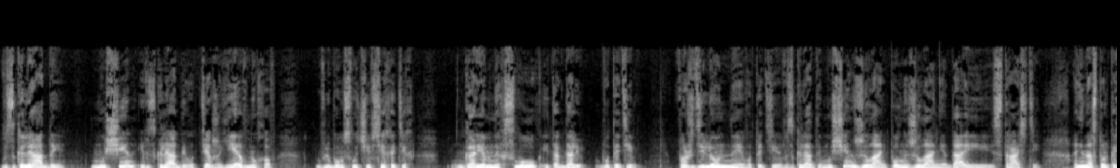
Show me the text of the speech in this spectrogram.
взгляды мужчин и взгляды вот тех же евнухов, в любом случае всех этих гаремных слуг и так далее, вот эти вожделенные вот эти взгляды мужчин, желание, полное желания, да, и страсти, они настолько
